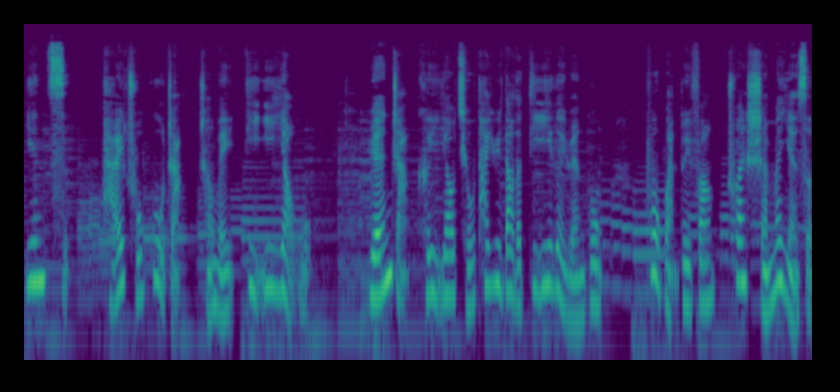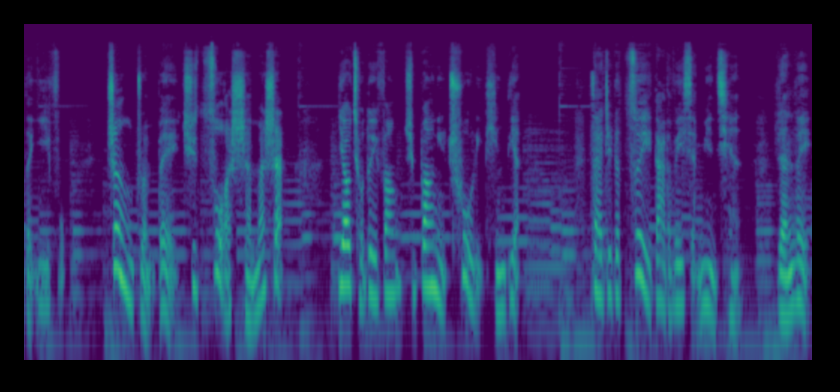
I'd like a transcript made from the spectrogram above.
因此，排除故障成为第一要务。园长可以要求他遇到的第一个员工，不管对方穿什么颜色的衣服，正准备去做什么事儿，要求对方去帮你处理停电。在这个最大的危险面前，人类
